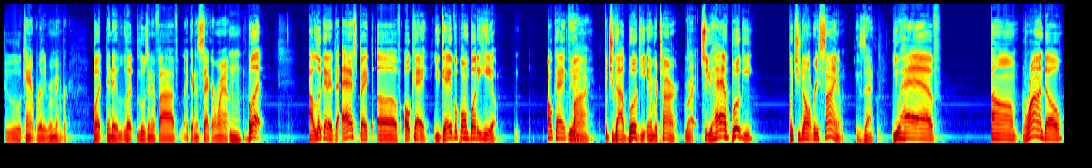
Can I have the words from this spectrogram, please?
to can't really remember, but then they lo- losing in five like in the second round. Mm-hmm. But I look at it the aspect of okay, you gave up on Buddy Hield. Okay, Yeah. fine, but you got Boogie in return. Right. So you have Boogie, but you don't re-sign him. Exactly. You have um, Rondo,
